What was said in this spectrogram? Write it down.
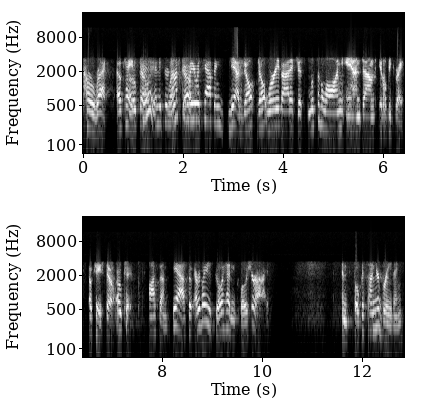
correct. Okay, okay so and if you're not familiar go. with tapping, yeah, don't don't worry about it. Just listen along, and um, it'll be great. Okay, so okay, awesome. Yeah, so everybody, just go ahead and close your eyes and focus on your breathing,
